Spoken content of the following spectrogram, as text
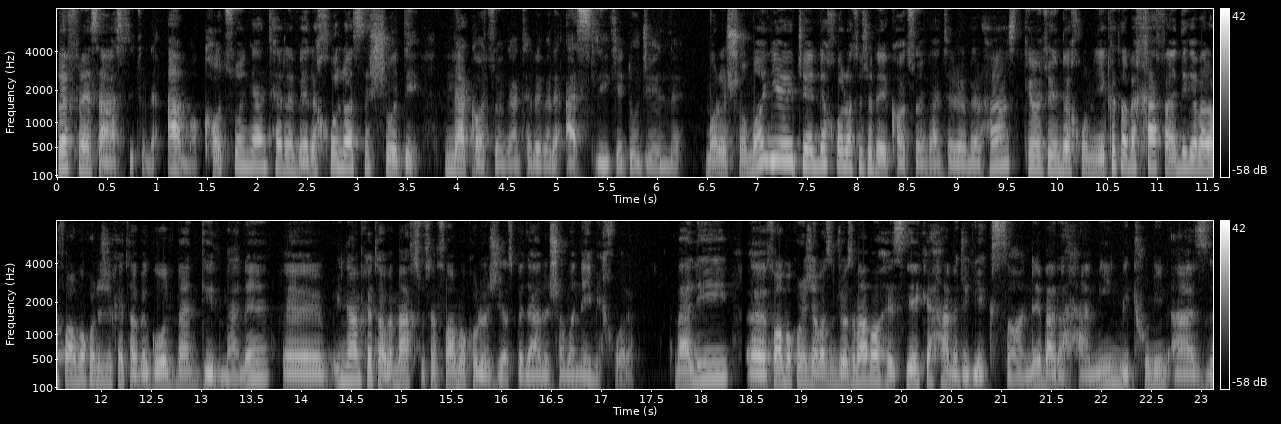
رفرنس اصلیتونه اما کاتسونگن ترور خلاصه شده نه کاتسونگن ترور اصلی که دو جلده. مال شما یه جلد خلاصه شده کاتسونگن ترور هست که می‌تونید بخونید یه کتاب خفن دیگه برای فارماکولوژی کتاب گلدمن گیلمنه این هم کتاب مخصوص فارماکولوژی است به درد شما نمی‌خوره. ولی فارماکولوژی هم جزء مباحثیه که همه جا یکسانه برای همین می‌تونین از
